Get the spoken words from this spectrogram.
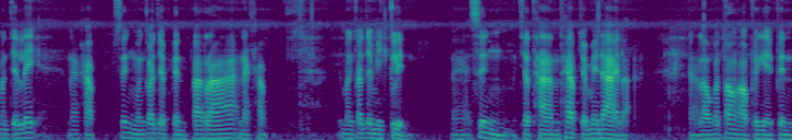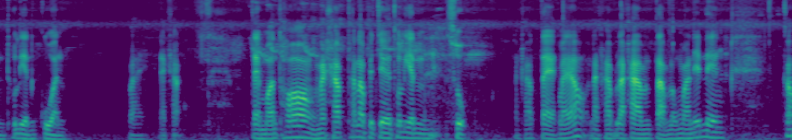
มันจะเละนะครับ ซึ่งมันก็จะเป็นปลาร้านะครับ มันก็จะมีกลิ่นนะฮะซึ่งจะทานแทบจะไม่ได้ละ เราก็ต้องเอาไปเป็นทุเรียนกวนไปนะครับ แต่หมอนทองนะครับ ถ้าเราไปเจอทุเรียนสุกนะครับ แตกแล้วนะครับ ราคามันต่ำลงมานิดนึง ก็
